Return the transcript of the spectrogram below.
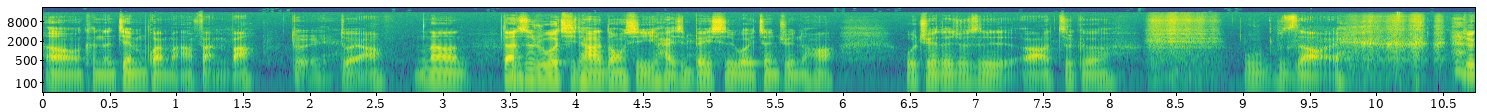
呃可能监管麻烦吧。对，对啊，那但是如果其他的东西还是被视为证券的话，我觉得就是啊这个我不知道哎、就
